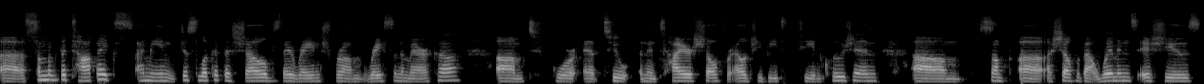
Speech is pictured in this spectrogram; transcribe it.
uh, some of the topics, I mean, just look at the shelves. They range from race in America um, to, for, uh, to an entire shelf for LGBT inclusion, um, some, uh, a shelf about women's issues,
